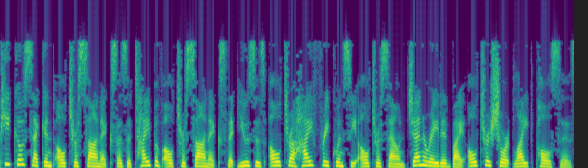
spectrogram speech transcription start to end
Picosecond ultrasonics is a type of ultrasonics that uses ultra-high-frequency ultrasound generated by ultra-short light pulses.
